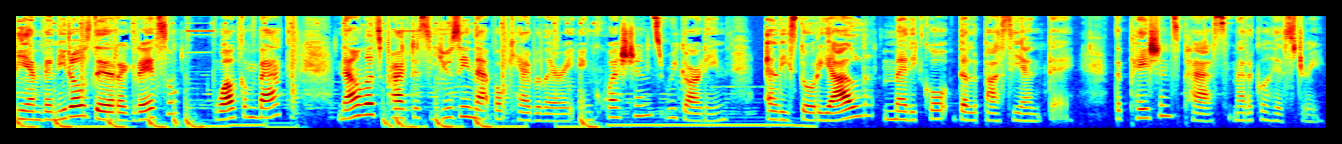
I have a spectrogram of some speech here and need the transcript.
Bienvenidos de regreso. Welcome back. Now let's practice using that vocabulary in questions regarding el historial médico del paciente, the patient's past medical history.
